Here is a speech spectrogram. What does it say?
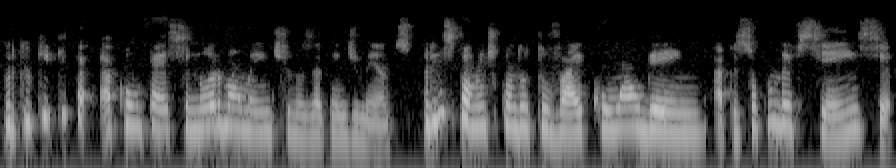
Porque o que, que tá, acontece normalmente nos atendimentos? Principalmente quando tu vai com alguém, a pessoa com deficiência,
